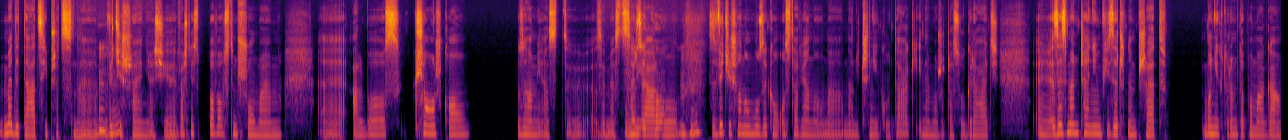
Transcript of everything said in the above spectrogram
Medytacji przed snem, mhm. wyciszenia się, właśnie spróbował z tym szumem, e, albo z książką zamiast, e, zamiast serialu, mhm. z wyciszoną muzyką ustawioną na, na liczniku, tak? Ile może czasu grać, e, ze zmęczeniem fizycznym przed, bo niektórym to pomaga.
